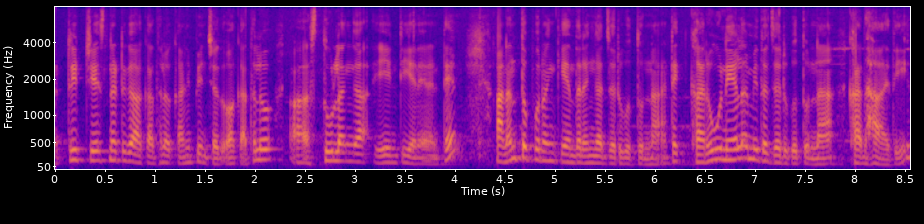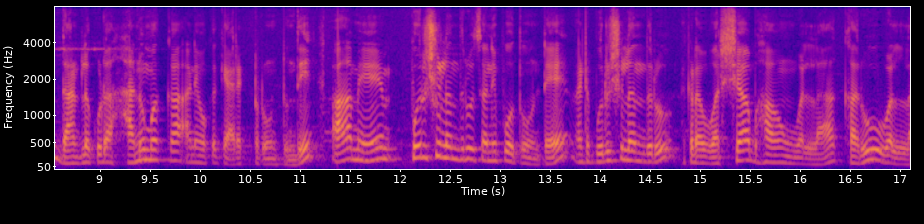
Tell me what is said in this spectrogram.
ట్రీట్ చేసినట్టుగా ఆ కథలో కనిపించదు. ఆ కథలో స్థూలంగా ఏంటి అని అంటే అనంతపురం కేంద్రంగా జరుగుతున్న అంటే కరువు నేల మీద జరుగుతున్న కథ అది. దాంట్లో కూడా హనుమక్క అనే ఒక క్యారెక్టర్ ఉంటుంది. ఆమె పురుషులందరూ చనిపోతూ ఉంటే అంటే పురుషులందరూ అక్కడ వర్షాభావం వల్ల కరువు వల్ల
